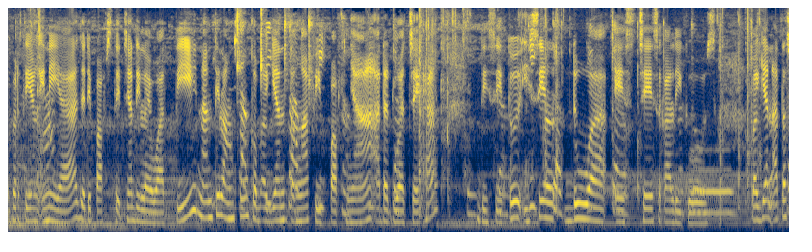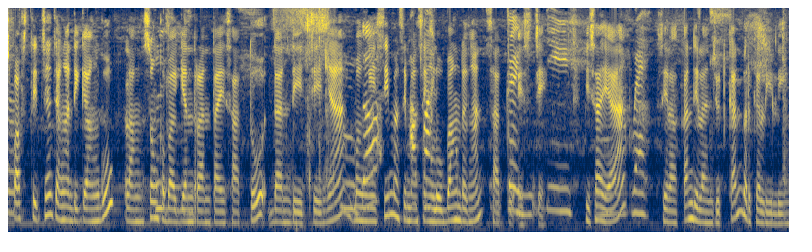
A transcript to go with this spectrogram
seperti yang ini ya. Jadi puff stitchnya dilewati. Nanti langsung ke bagian tengah V puffnya. Ada dua CH di situ isi dua SC sekaligus. Bagian atas puff stitchnya jangan diganggu. Langsung ke bagian rantai satu dan DC nya mengisi masing-masing lubang dengan satu SC bisa ya? Silakan dilanjutkan berkeliling.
